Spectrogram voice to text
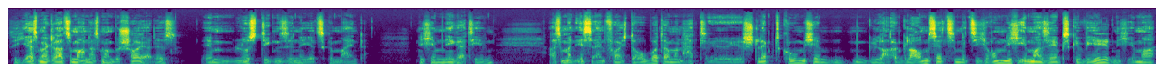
sich erstmal klar zu machen, dass man bescheuert ist, im lustigen Sinne jetzt gemeint, nicht im negativen. Also man ist ein feuchter Roboter, man hat, äh, schleppt komische Glaubenssätze mit sich rum, nicht immer selbst gewählt, nicht immer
